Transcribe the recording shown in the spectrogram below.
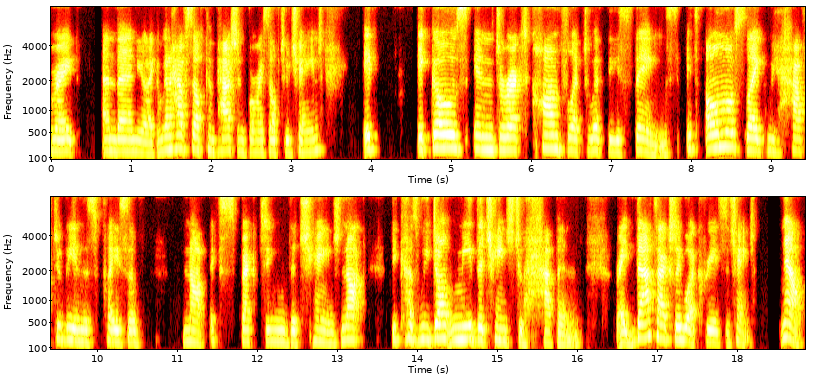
right? And then you're like, I'm going to have self compassion for myself to change. It it goes in direct conflict with these things. It's almost like we have to be in this place of not expecting the change, not because we don't need the change to happen, right? That's actually what creates the change. Now,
